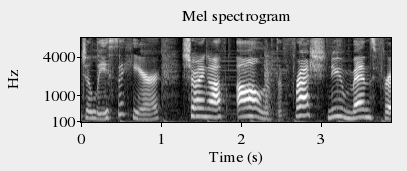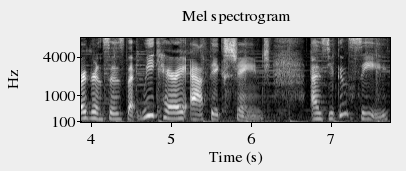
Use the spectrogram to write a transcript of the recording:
Jaleesa here, showing off all of the fresh new men's fragrances that we carry at the Exchange. As you can see,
